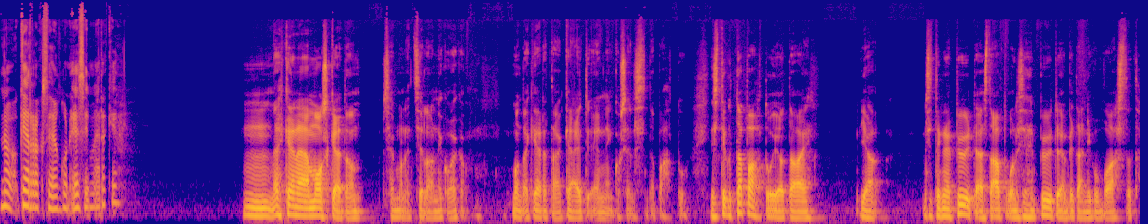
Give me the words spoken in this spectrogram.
No kerroksä jonkun esimerkin? Mm, ehkä nämä moskeet on semmoinen, että siellä on niin aika monta kertaa käyty ennen kuin siellä tapahtuu. Ja sitten kun tapahtuu jotain ja sitten kun ne pyytää sitä apua, niin siihen pyytöön pitää niin kuin vastata.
